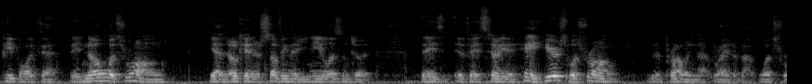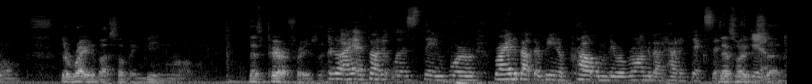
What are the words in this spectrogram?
people like that. They know what's wrong. yeah, okay, there's something that you need to listen to it. They if they tell you, hey, here's what's wrong, they're probably not right about what's wrong. They're right about something being wrong. That's paraphrasing. No, I, I thought it was they were right about there being a problem. They were wrong about how to fix it. That's what I just Yeah. said.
